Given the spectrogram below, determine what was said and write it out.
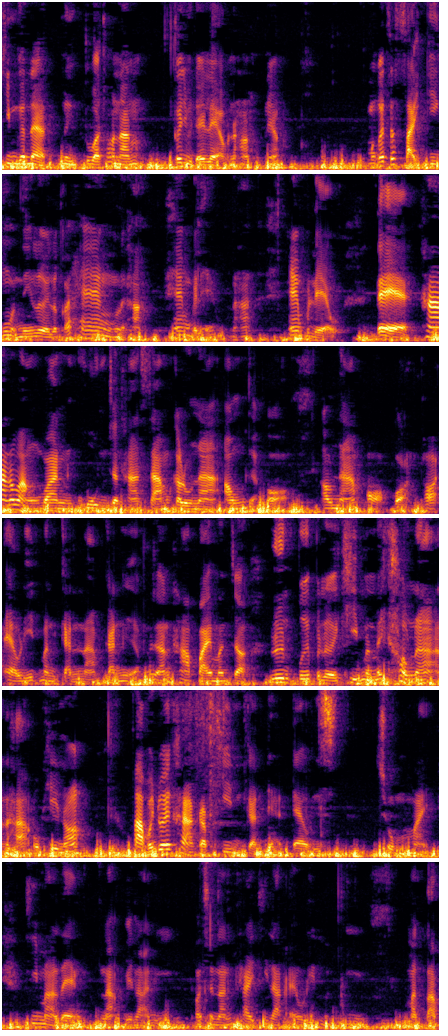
ครีมกันแดดหนึ่งตัวเท่านั้นก็อยู่ได้แล้วนะคะเนี่ยมันก็จะใสกิ้งแบบนี้เลยแล้วก็แห้งเลยค่ะ แห้งไปแล้วนะคะแห้งไปแล้ว แต่ถ้าระหว่างวันคุณจะทาซ้ำกรุณาเอาเหงื่อออก เอาน้ำออกก่อน เพราะแอลลิสมันกันน้ำกันเหงื่อ เพราะฉะนั้นทาไปมันจะลื่นปื้ดไปเลยครีมมันไม่เข้าหน้านะคะ โอเคเนาะ ฝากไปด้วยค่ะกับครีมกันแดดแอลลิสชมใหม่ที่มาแรงณเวลานี้ เพราะฉะนั้นใครที่รักแอลลิสเหมือนพี่มาตาม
